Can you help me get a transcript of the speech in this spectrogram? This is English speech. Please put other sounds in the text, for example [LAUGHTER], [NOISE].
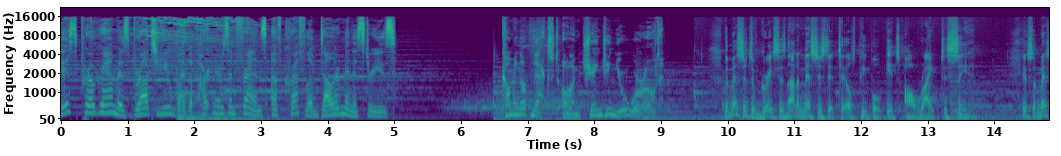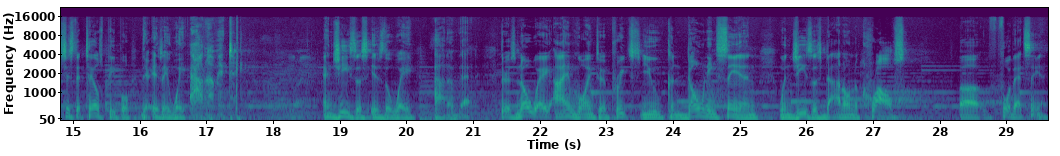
This program is brought to you by the partners and friends of Creflo Dollar Ministries. Coming up next on Changing Your World. The message of grace is not a message that tells people it's all right to sin. It's a message that tells people there is a way out of it. And Jesus is the way out of that. There is no way I am going to preach you condoning sin when Jesus died on the cross uh, for that sin.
